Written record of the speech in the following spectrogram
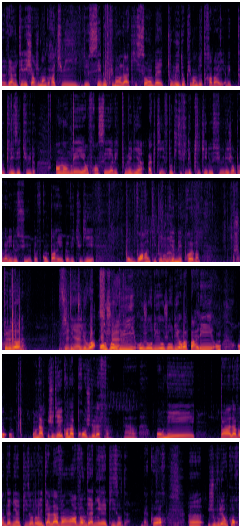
euh, vers le téléchargement gratuit de ces documents-là, qui sont ben, tous mes documents de travail avec toutes les études, en anglais et en français, avec tous les liens actifs. Donc il suffit de cliquer dessus, les gens peuvent aller dessus, peuvent comparer, peuvent étudier, pour voir un petit peu d'où viennent mes preuves. Je te le donne, c'était petit devoir. Aujourd'hui, aujourd'hui, aujourd'hui, on va parler. On, a, je dirais qu'on approche de la fin. Hein. On n'est pas à l'avant-dernier épisode, on est à l'avant-avant-dernier épisode. D'accord? Euh, Je voulais encore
